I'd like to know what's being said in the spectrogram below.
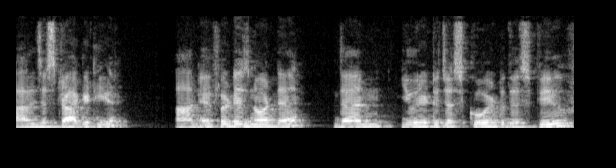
I'll just drag it here. And if it is not there then you need to just go into this view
